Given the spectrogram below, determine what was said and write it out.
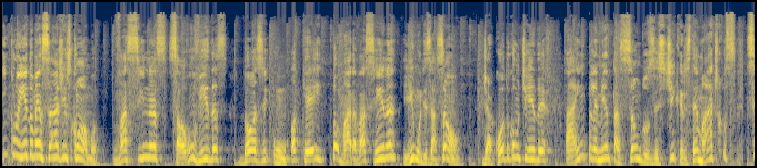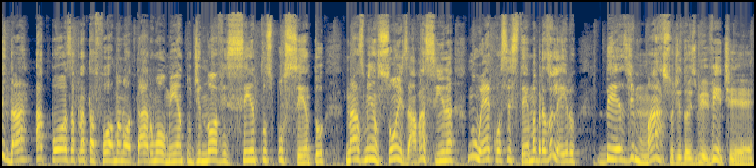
incluindo mensagens como vacinas salvam vidas, dose 1 ok, tomar a vacina e imunização. De acordo com o Tinder, a implementação dos stickers temáticos se dá após a plataforma notar um aumento de 900% nas menções à vacina no ecossistema brasileiro desde março de 2020.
